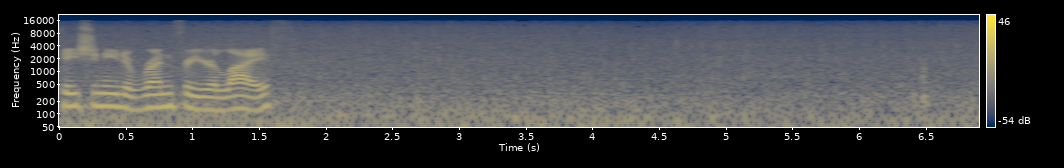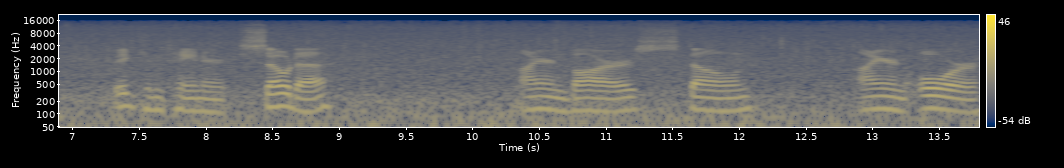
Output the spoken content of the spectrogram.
case you need to run for your life. Big container, soda, iron bars, stone, iron ore.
